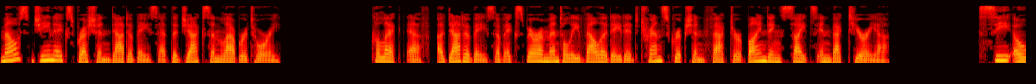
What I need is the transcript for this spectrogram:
Mouse Gene Expression Database at the Jackson Laboratory. CollectF, a database of experimentally validated transcription factor binding sites in bacteria COLOMBOS,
